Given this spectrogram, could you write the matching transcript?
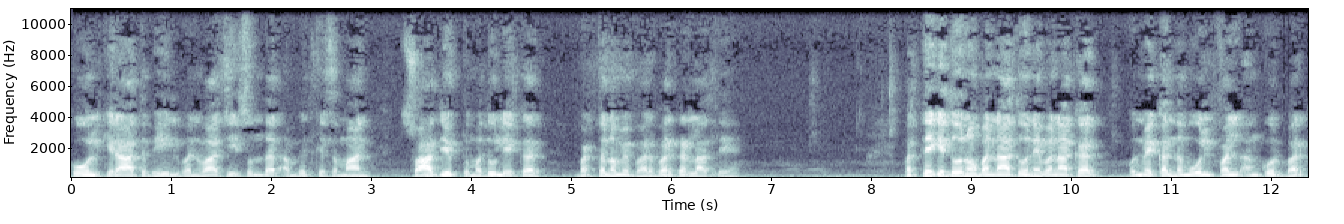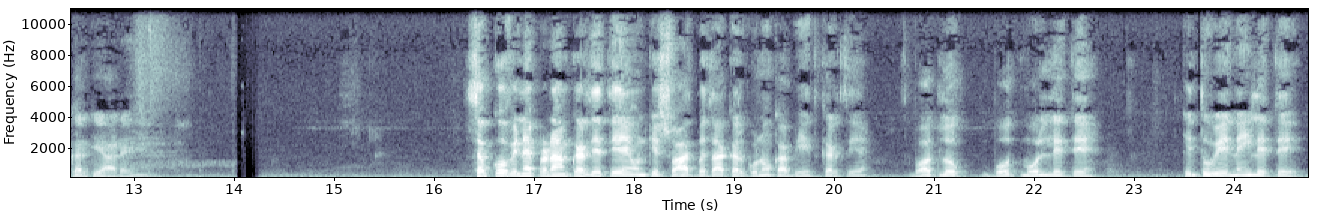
कोल, किरात, भील, वनवासी, सुंदर, अमृत के समान स्वादयुक्त मधु लेकर बर्तनों में भर भर कर लाते हैं। पत्ते के दोनों बना, दोने बनाकर उनमें कंद, मूल, फल, अंकुर भर करके आ रहे हैं। सबको विनय प्रणाम कर देते हैं, उनके स्वाद बताकर, गुणों का भेद करते हैं। बहुत लोग बहुत मोल लेते हैं, किंतु वे नहीं लेते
